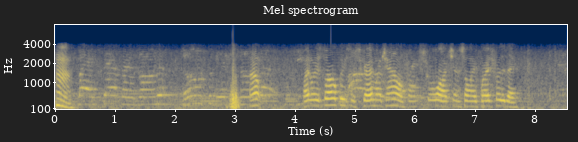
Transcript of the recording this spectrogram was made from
Hmm. Well, like you saw, please subscribe my channel. Thanks for watching. That's all I price for the day.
